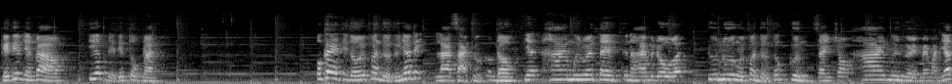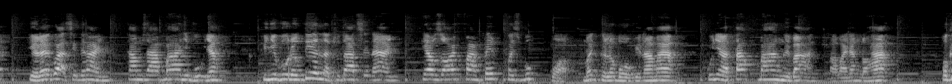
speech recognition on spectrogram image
Kế tiếp nhấn vào tiếp để tiếp tục này. Ok thì đối với phần thưởng thứ nhất ý, là giải thưởng cộng đồng nhận 20 USD tức là 20 đô ấy tương đương với phần thưởng token dành cho 20 người may mắn nhất. Thì ở đây các bạn sẽ tiến hành tham gia 3 nhiệm vụ nha. Thì nhiệm vụ đầu tiên là chúng ta sẽ tiến hành theo dõi fanpage Facebook của Make Global Việt Nam ha cũng như là tag ba người bạn vào bài đăng đó ha. Ok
